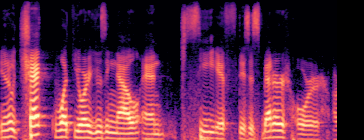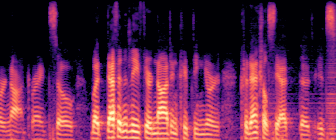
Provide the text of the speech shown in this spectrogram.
you know, check what you're using now and see if this is better or, or not, right? So, but definitely if you're not encrypting your credentials yet, that it's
